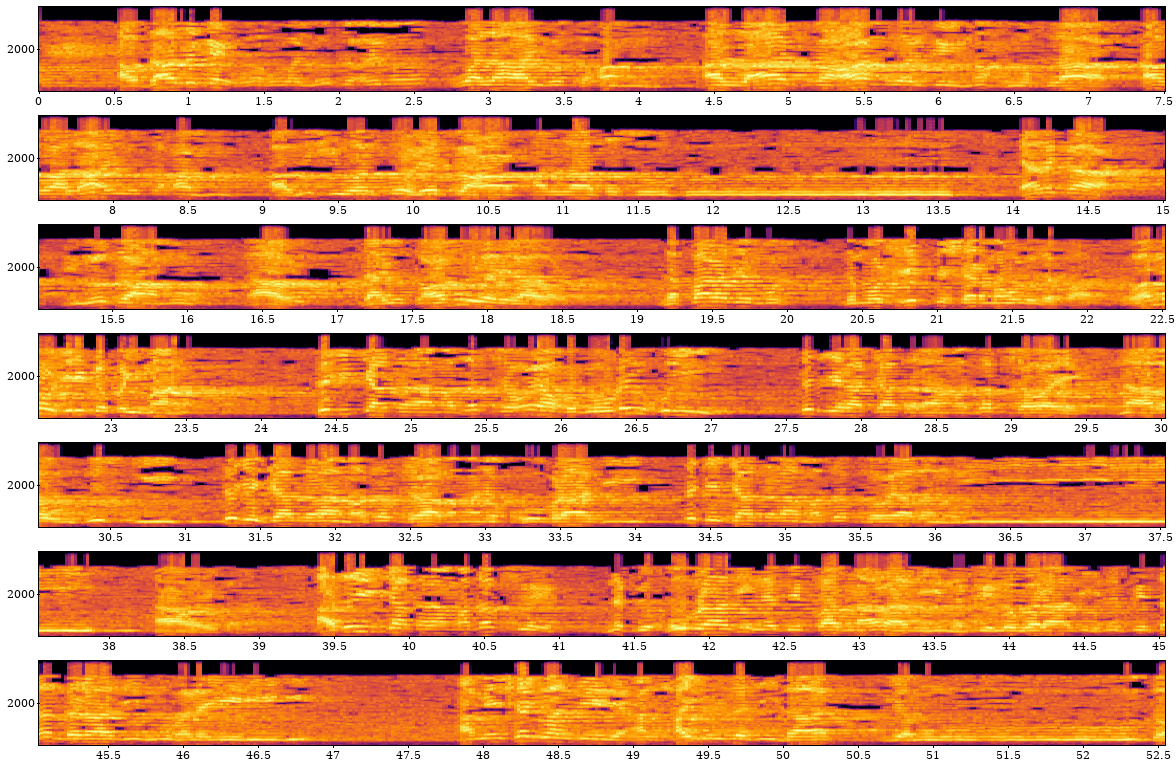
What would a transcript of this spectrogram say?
او دا ذکر وهو يدعم ولا يدعم الله طعام ورقي مخلوق لا. او لا يدعم او نشي ورقو لطعام الله تسوكو يعني یعنی كا يدعمو او دا يدعمو ولي راوي لپارا دے مشرک دے شرمولو دے پارا و مشرک بیمان تجی کیا ترا مذب مدد شویا بگوڑی خوری سجی را چا ترا مذہب شوائے ناغا اوگس کی سجی چا ترا مذہب شوائے من خوب را راجی سجی چا ترا مذہب شوائے غنوری آوری کنا ازی چا ترا مذہب شوائے نپی خوب راجی نپی پرنا راجی نپی لوگ راجی نپی تند راجی نو حلیری ہمیشہ جوان دے لے الحی اللذی دا یموت.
